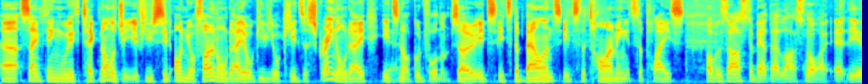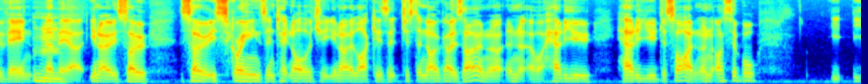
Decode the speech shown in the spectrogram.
Uh, same thing with technology. If you sit on your phone all day or give your kids a screen all day, it's not good for them. So it's it's the balance, it's the timing, it's the place. I was asked about that last night at the event Mm-hmm. about you know so so is screens and technology you know like is it just a no go zone Uh, and or how do you how do you decide and I said well y- y-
